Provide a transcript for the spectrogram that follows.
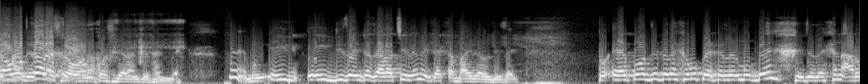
চমৎকার একটা। রংকশ গ্যারান্টি থাকবে। হ্যাঁ এবং এই এই ডিজাইনটা যারা চিনেন এটা একটা ভাইরাল ডিজাইন তো এরপর যেটা দেখাবো প্যাটেলের মধ্যে এই যে দেখেন আরও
